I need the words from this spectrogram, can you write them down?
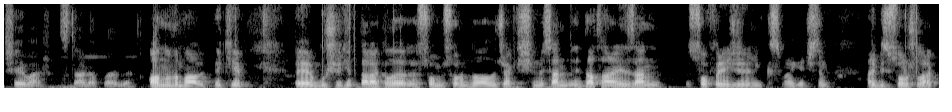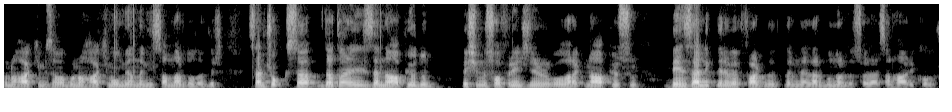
şey var startuplarda. Anladım abi. Peki e, bu şirketle alakalı son bir sorum daha olacak. Şimdi sen e, data analizden software engineering kısmına geçtin. Hani biz sonuç olarak buna hakimiz ama buna hakim olmayanlar insanlar da olabilir. Sen çok kısa data analizde ne yapıyordun ve şimdi software engineering olarak ne yapıyorsun? Benzerlikleri ve farklılıkları neler? Bunları da söylersen harika olur.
